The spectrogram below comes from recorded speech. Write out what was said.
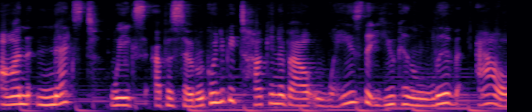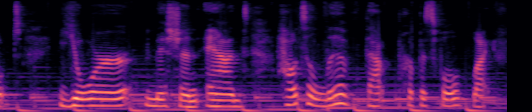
On next week's episode, we're going to be talking about ways that you can live out your mission and how to live that purposeful life.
